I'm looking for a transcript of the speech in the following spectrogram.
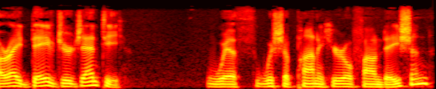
All right, Dave Girgenti with Wish Upon a Hero Foundation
